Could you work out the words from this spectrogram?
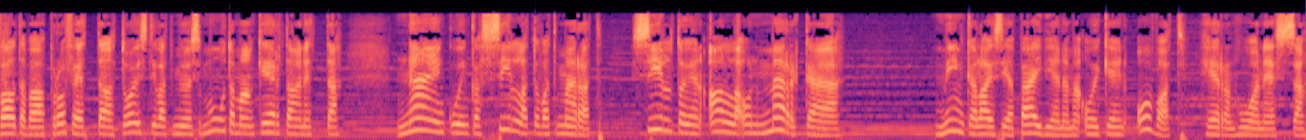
valtavaa profeettaa toistivat myös muutamaan kertaan, että näen kuinka sillat ovat märät, siltojen alla on märkää. Minkälaisia päiviä nämä oikein ovat Herran huoneessa?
